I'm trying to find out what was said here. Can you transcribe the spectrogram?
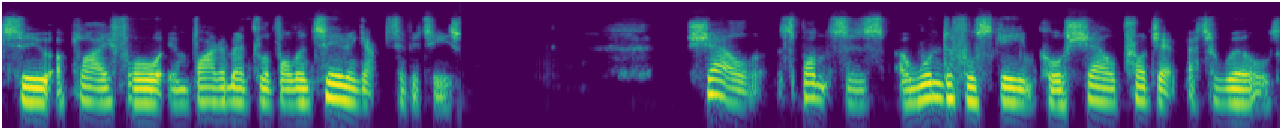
to apply for environmental volunteering activities. Shell sponsors a wonderful scheme called Shell Project Better World,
